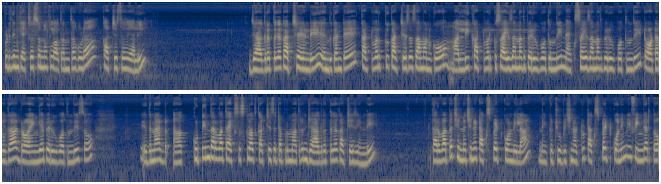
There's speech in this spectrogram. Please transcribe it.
ఇప్పుడు దీనికి ఎక్సెస్ ఉన్న క్లాత్ అంతా కూడా కట్ చేసేయాలి. జాగ్రత్తగా కట్ చేయండి. ఎందుకంటే కట్ వర్క్ కట్ చేసేసామనుకో మళ్ళీ కట్ వర్క్ సైజ్ అన్నది పెరిగిపోతుంది. నెక్ సైజ్ అన్నది పెరిగిపోతుంది. టోటల్గా డ్రాయింగే పెరిగిపోతుంది. సో ఏదైనా కుట్టిన తర్వాత ఎక్సెస్ క్లాత్ కట్ చేసేటప్పుడు మాత్రం జాగ్రత్తగా కట్ చేసేయండి. తర్వాత చిన్న చిన్న టక్స్ పెట్టుకోండి ఇలా. నేను ఇక్కడ చూపించినట్టు టక్స్ పెట్టుకొని మీ ఫింగర్తో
